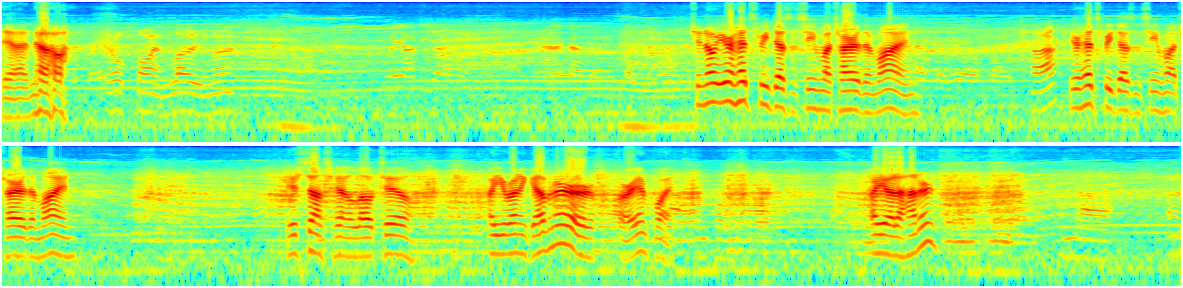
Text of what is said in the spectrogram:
Yeah, I know. They're all flying low, you know. But you know, your head speed doesn't seem much higher than mine. Huh? Your head speed doesn't seem much higher than mine. Your sounds kind of low too. Are you running governor or, or endpoint? Are you at 100? Nah. I don't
